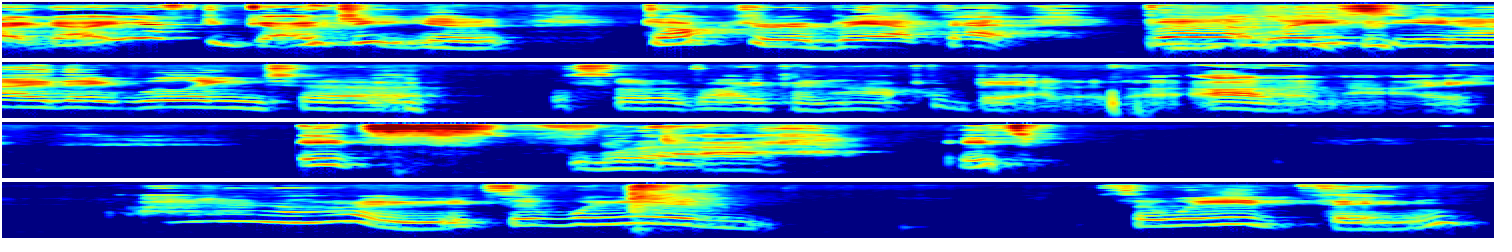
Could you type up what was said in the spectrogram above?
don't know. You have to go to your doctor about that. But at least, you know, they're willing to sort of open up about it. I, I don't know. It's, blah, it's, I don't know. It's a weird, it's a weird thing.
